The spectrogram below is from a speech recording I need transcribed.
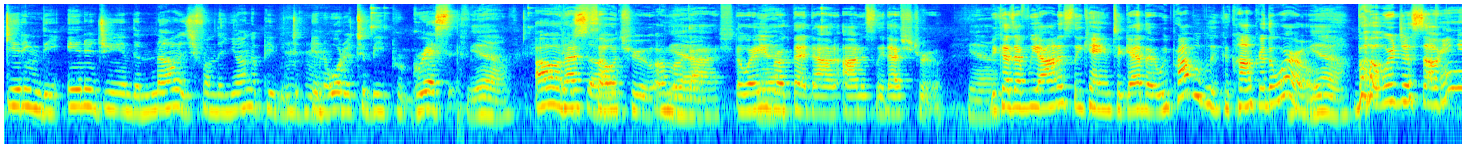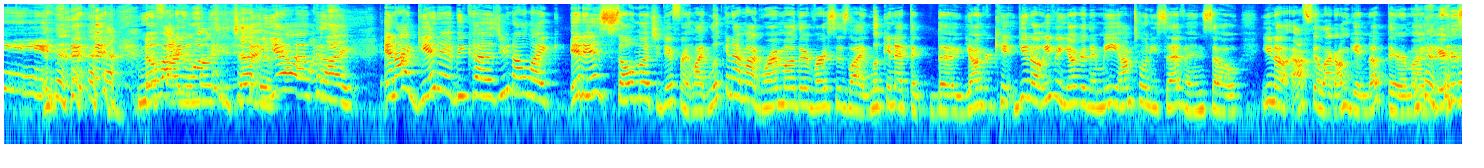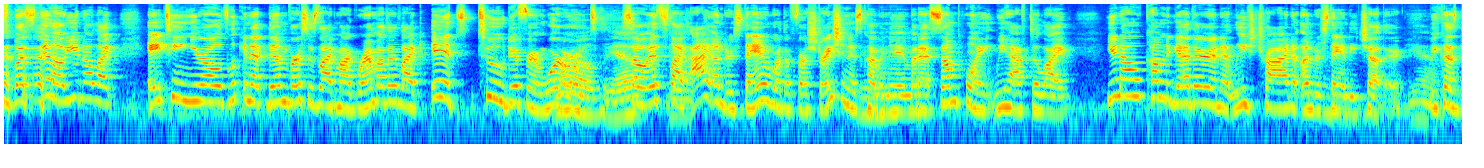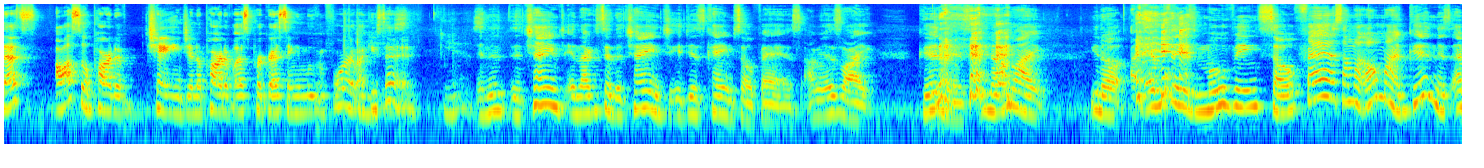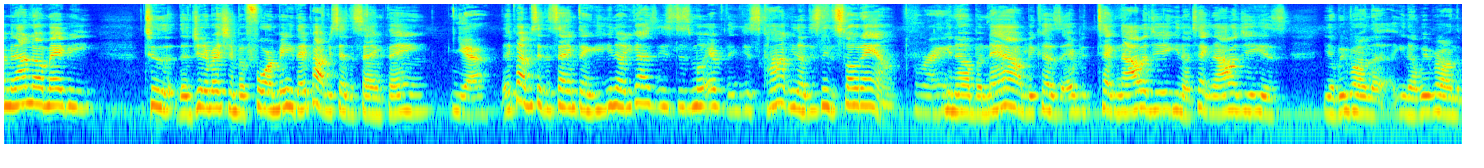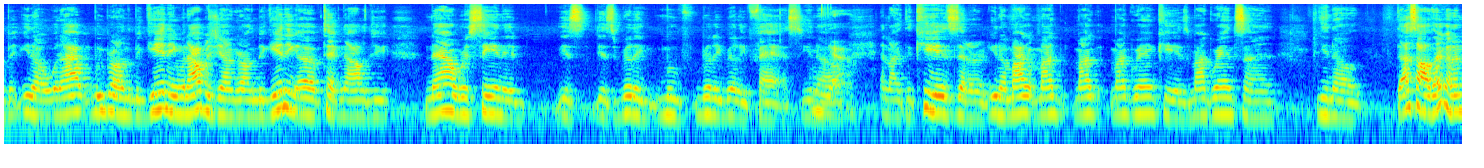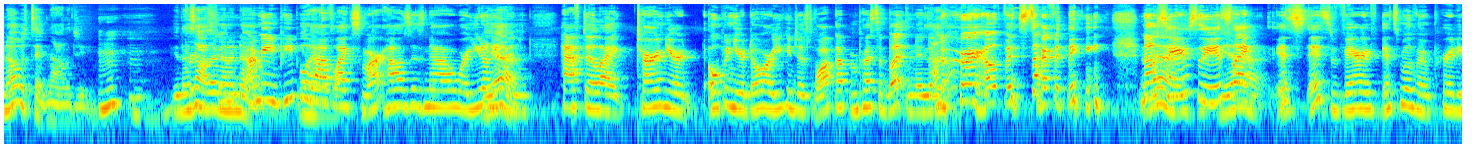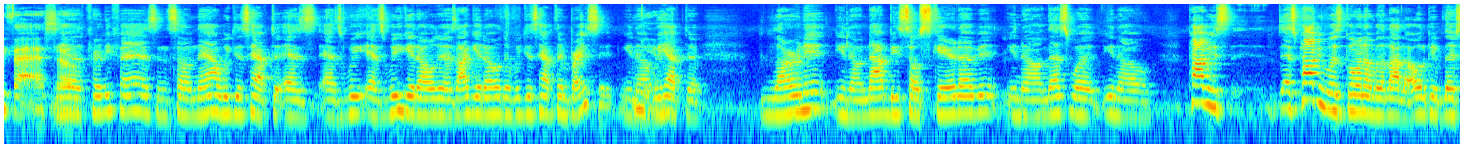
getting the energy and the knowledge from the younger people to, in mm-hmm. order to be progressive. Yeah, Oh, that's so- so, true. Oh my Yeah. gosh. The way you broke that down, honestly, that's true. yeah. Because if we honestly came together, we probably could conquer the world. Yeah. But we're just so nobody fighting wants amongst each other. yeah, I'm 'cause- like- and I get it because you know, like it is so much different. Like looking at my grandmother versus like looking at the the younger kid. You know, even younger than me. I'm 27, so you know, I feel like I'm getting up there in my years. but still, you know, like 18 year olds looking at them versus like my grandmother. Like it's two different worlds. Worlds, yeah, So it's like yeah. I understand where the frustration is coming in, Mm-hmm. but at some point we have to like you know come together and at least try to understand each other Mm-hmm. Yeah. because that's also part of change and a part of us progressing and moving forward like you said Yes. And then the change, and like I said, the change, it just came so fast. I mean, it's like, goodness, you know, I'm like, you know, everything is moving so fast. I'm like, oh my goodness. I mean, I know maybe to the generation before me, they probably said the same thing. yeah They probably said the same thing. You know, you guys, it's just move everything, just calm. You know, just need to slow down. right You know, but now because every technology, you know, technology is, you know, we were on the, you know, we were on the, you know, when I we were on the beginning when I was younger, on the beginning of technology. Now we're seeing it is is really move really really fast. You know, Yeah. and like the kids that are, you know, my my my my grandkids, my grandson, you know, that's all they're gonna know is technology. mm-hmm. That's all they're gonna know. i mean people you know. have like smart houses now where you don't Yeah. even have to like turn your open your door you can just walk up and press a button and the door opens type of thing no Yeah, seriously it's yeah. like it's it's very it's moving pretty fast so Yeah, pretty fast, and so now we just have to, as as we as we get older, as I get older, we just have to embrace it. You know, we have to learn it. You know, not be so scared of it. You know, and that's what you know. Probably that's probably what's going on with a lot of older people. They're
